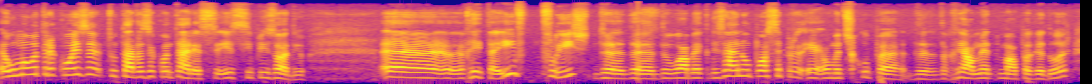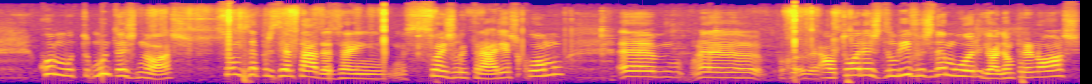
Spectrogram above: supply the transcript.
Uma outra coisa, tu estavas a contar esse, esse episódio, uh, Rita, infeliz, de, de, do homem que diz, ah, não posso, é uma desculpa de, de realmente mal pagador, como muitas de nós somos apresentadas em sessões literárias como uh, uh, autoras de livros de amor e olham para nós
